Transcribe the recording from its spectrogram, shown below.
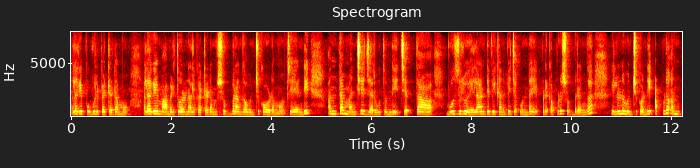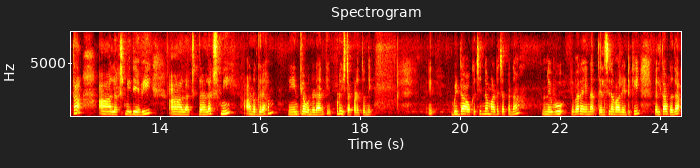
అలాగే పువ్వులు పెట్టడము అలాగే మామిడి తోరణాలు కట్టడం శుభ్రంగా ఉంచుకోవడము చేయండి. అంత మంచి జరుగుతుంది. చెత్త బూజులు ఎలాంటివి కనిపించకుండా ఎప్పటికప్పుడు శుభ్రంగా ఇల్లును ఉంచుకోండి. అప్పుడు అంతా ఆ లక్ష్మీదేవి ఆ లక్ష్ ధనలక్ష్మి అనుగ్రహం మీ ఇంట్లో ఉండడానికి ఎప్పుడు ఇష్టపడుతుంది. బిడ్డ ఒక చిన్న మాట చెప్పనా? నువ్వు ఎవరైనా తెలిసిన వాళ్ళ ఇంటికి వెళ్తావు కదా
